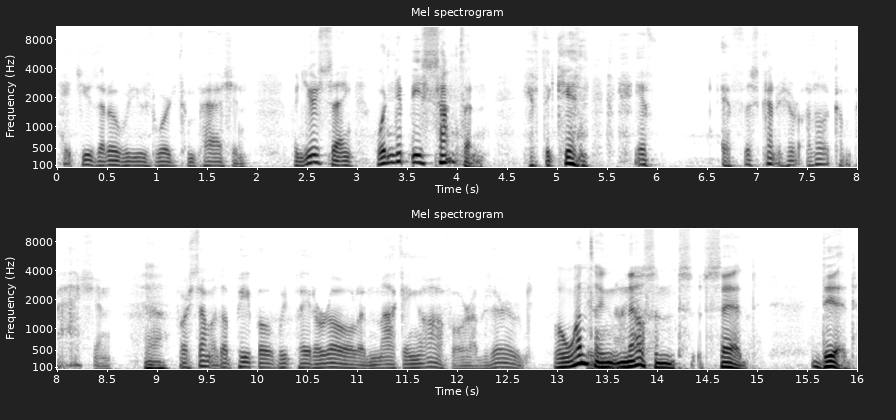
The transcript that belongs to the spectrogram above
hate to use that overused word, compassion. But you're saying, wouldn't it be something if the kid, if, if this country showed a little compassion Yeah. for some of the people we played a role in knocking off or observed? Well, one thing. Nelson s- said, did,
